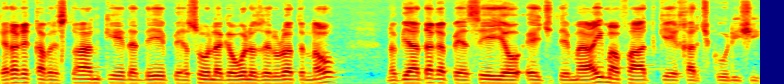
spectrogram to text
که دغه قبرستان کې د دې پیسو لګولو ضرورت نه و، نو بیا دغه پیسې یو اجتماعي مفاد کې خرچ کول شي.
